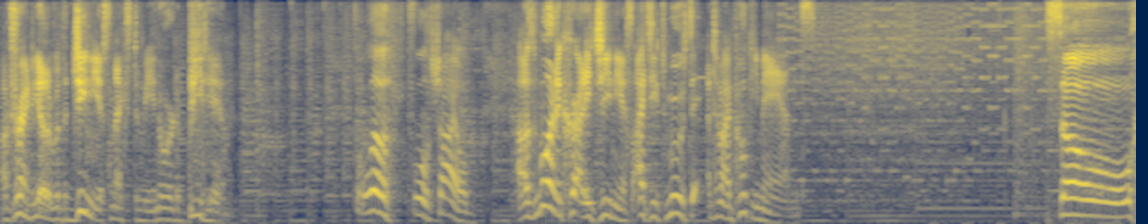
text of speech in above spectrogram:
I'm trained together with a genius next to me in order to beat him. It's a little, it's a little child. I was born a karate genius. I teach moves to, to my Pokemans. So,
